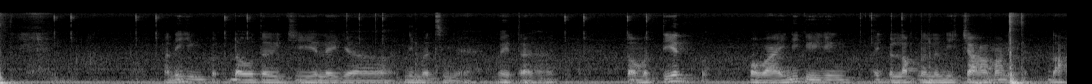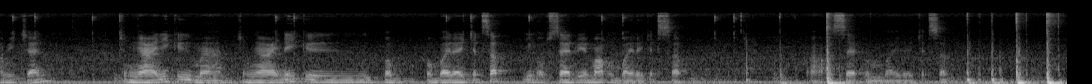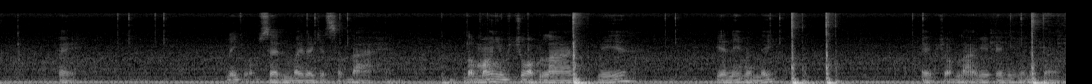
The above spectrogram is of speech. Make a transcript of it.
អានេះយើងបដូរទៅជា layer និមិត្តសញ្ញាវាត្រូវហើយតមកទៀតប្រវាយនេះគឺយើង x block នៅលើនេះចោលមកនេះដោះវាចេញចម្ងាយនេះគឺប៉ុន្មានចម្ងាយនេះគឺ870យើង offset វាមក870 offset 870ហើយនេះក៏ offset 870ដែរតមកខ្ញុំភ្ជាប់ line វាវានេះមកនេះ ហើយភ្ជាប់ line វាពេលនេះមកនេះបាទ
